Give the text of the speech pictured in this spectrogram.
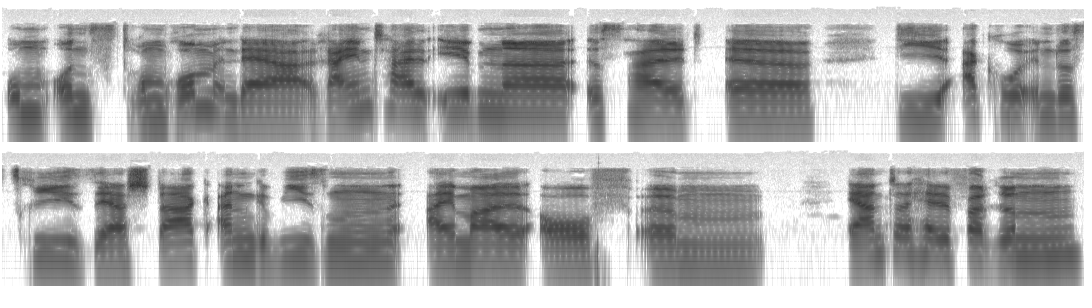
um uns drumherum in der Rheintalebene ist halt äh, die Agroindustrie sehr stark angewiesen, einmal auf ähm, Erntehelferinnen,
